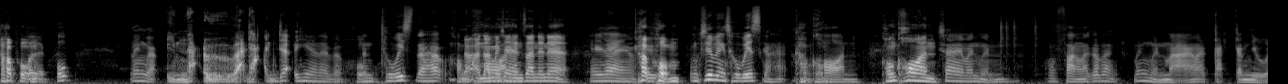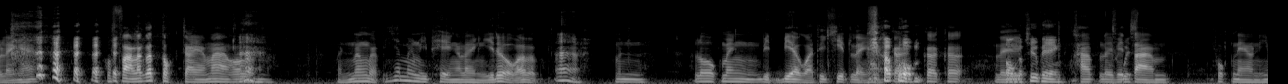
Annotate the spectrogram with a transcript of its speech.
ครับผมเปิดปุ๊บแม่งแบบอินนะเออระดันจะเฮียอะไรแบบโอ้โหมันทวิสต์นะครับของนะอันนั้นไม่ใช่คแฮอนสันแน่ไม่ใช่ครับผมมันชื่อเพลงทวิสต์อะฮะคขรับองผมคอนๆของคอนใช่มันเหมือนพอฟังแล้วก็แบบแม่งเหมือนหมาแบบกัดกันอยู่อะไรเงี้ยพอฟังแล้วก็ตกใจมากเพราะแบบเหมือนแม่งแบบเฮียแม่งมีเพลงอะไรอย่างงี้ด้วยเหรอว่าแบบอ่ามันโลกแม่งบิดเบี้ยวกว่าที่คิดอะไรเงี้ยครับก็ผมก็ก็เลยตรงกับชื่อเพลงครับ เลยไป Twist ตาม พวกแนวนี้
